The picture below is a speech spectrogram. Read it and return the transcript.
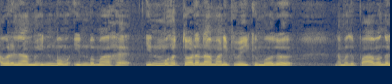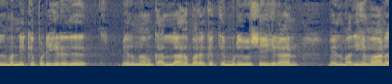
அவர்களை நாம் இன்பம் இன்பமாக இன்முகத்தோடு நாம் அனுப்பி வைக்கும்போது நமது பாவங்கள் மன்னிக்கப்படுகிறது. மேலும் நமக்கு அல்லாஹ் பறக்கத்தை முடிவு செய்கிறான். மேலும் அதிகமான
